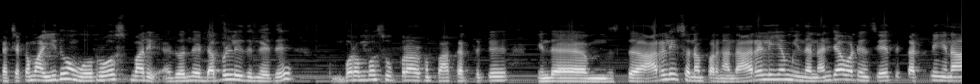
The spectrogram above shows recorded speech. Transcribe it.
எக்கச்சக்கமாக இதுவும் ஒரு ரோஸ் மாதிரி. அது வந்து டபுள் இதுங்க இது. ரொம்ப ரொம்ப சூப்பராக இருக்கும் பார்க்குறதுக்கு இந்த அரளி சொன்ன பாருங்கள் அந்த அரளியும் இந்த நஞ்சாவட்டையும் சேர்த்து கட்டினீங்கன்னா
